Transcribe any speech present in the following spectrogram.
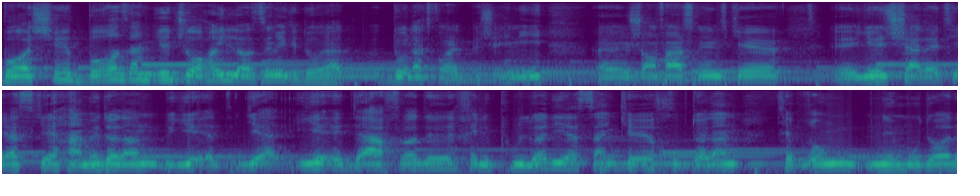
باشه بازم یه جاهایی لازمه که دولت دولت وارد بشه. یعنی شما فرض کنید که یه شرایطی هست که همه دارن یه عده افراد خیلی پولداری هستن که خوب دارن طبق اون نمودار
